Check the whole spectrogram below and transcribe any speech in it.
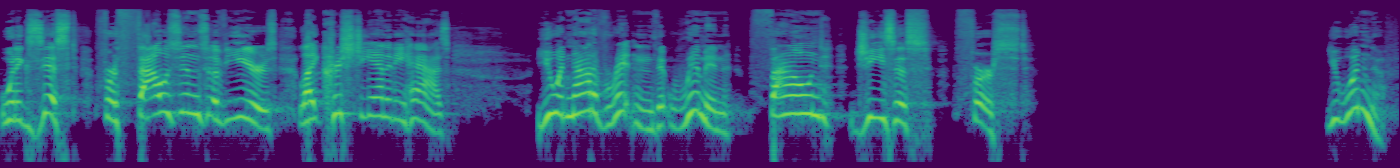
would exist for thousands of years, like Christianity has, you would not have written that women found Jesus first. You wouldn't have.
